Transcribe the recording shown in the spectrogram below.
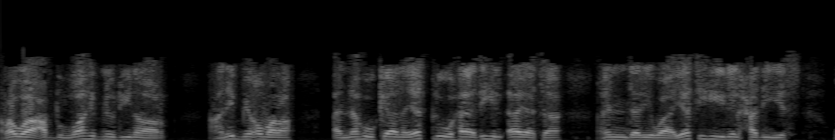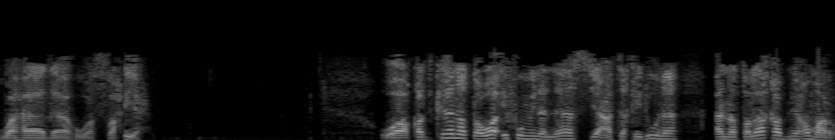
روى عبد الله بن دينار عن ابن عمر أنه كان يتلو هذه الآية عند روايته للحديث وهذا هو الصحيح. وقد كان طوائف من الناس يعتقدون أن طلاق ابن عمر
